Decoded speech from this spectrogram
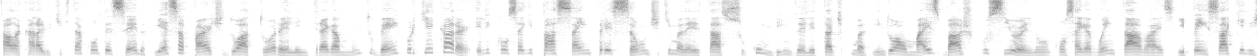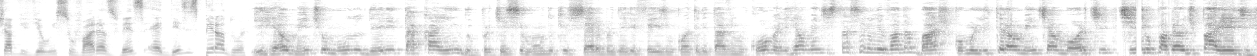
fala, caralho, o que que tá acontecendo? E essa parte do ator, ele entrega muito bem, porque, cara, ele consegue passar a impressão de que, mano, ele tá sucumbindo, ele tá, tipo, mano, indo ao mais baixo possível, ele não consegue aguentar mais. E pensar que ele já viveu isso várias vezes é desesperador. E realmente o mundo dele tá caindo, porque esse mundo que o cérebro dele fez enquanto ele tava em coma, ele realmente está sendo levado abaixo, como literalmente a morte tira o papel de parede.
